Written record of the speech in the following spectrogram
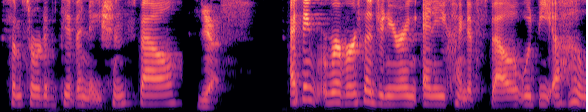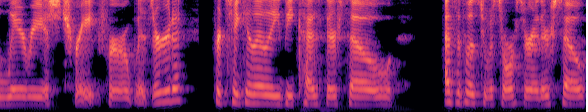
some sort of divination spell. Yes. I think reverse engineering any kind of spell would be a hilarious trait for a wizard, particularly because they're so, as opposed to a sorcerer, they're so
